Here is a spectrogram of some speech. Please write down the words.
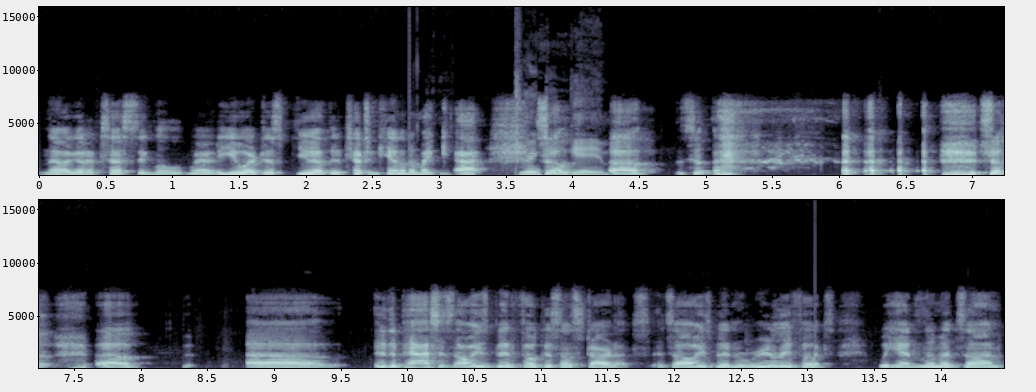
Now I got a test signal, Randy. You are just you have the attention can on my cat. Drinking so, game. Uh, so, so uh, uh, in the past, it's always been focused on startups. It's always been really focused. We had limits on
